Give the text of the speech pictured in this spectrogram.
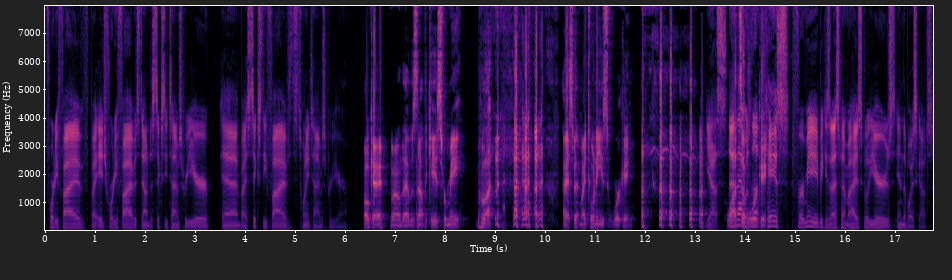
45 by age 45, it's down to 60 times per year, and by 65, it's 20 times per year. okay. Well, that was not the case for me. But I spent my 20s working. Yes, Lots of was not the working. case for me because I spent my high school years in the Boy Scouts.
